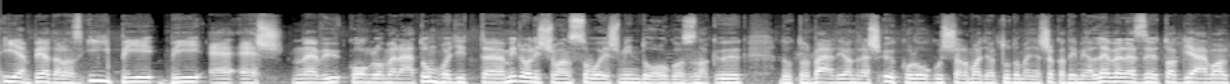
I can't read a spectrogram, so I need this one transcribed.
Ilyen például az IPBES nevű konglomerátum, hogy itt miről is van szó, és mind dolgoznak ők. Dr. Báldi András ökológussal, a Magyar Tudományos Akadémia levelező tagjával,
